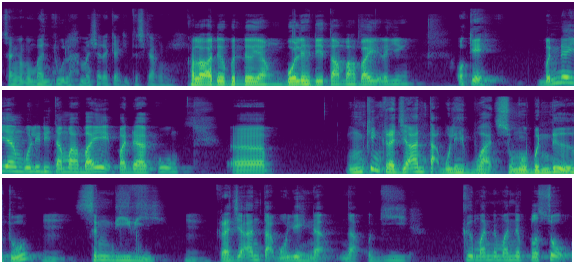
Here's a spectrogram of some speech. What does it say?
sangat membantulah masyarakat kita sekarang ni. Kalau ada benda yang boleh ditambah baik lagi. Okey, benda yang boleh ditambah baik pada aku uh, mungkin kerajaan tak boleh buat semua benda tu Hmm. sendiri. Hmm. Kerajaan tak boleh nak nak pergi ke mana-mana pelosok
